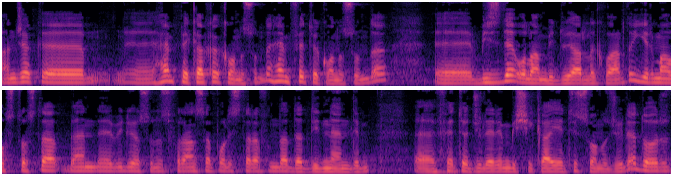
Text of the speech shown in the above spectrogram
Ancak e, e, hem PKK konusunda hem FETÖ konusunda e, bizde olan bir duyarlılık vardı. 20 Ağustos'ta ben e, biliyorsunuz Fransa polis tarafında da dinlendim. E, FETÖ'cülerin bir şikayeti sonucuyla. Doğru,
